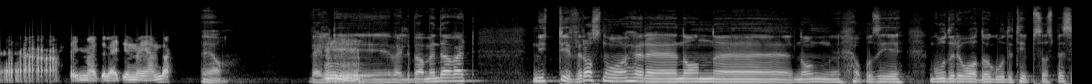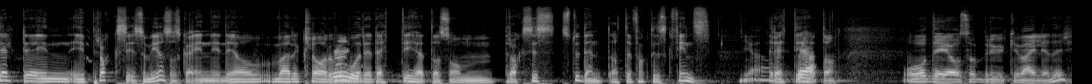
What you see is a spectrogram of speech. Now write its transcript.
At jeg møter veggen igjen. da. Ja, veldig, mm. veldig bra. Men det har vært nyttig for oss nå å høre noen, eh, noen si, gode råd og gode tips, og spesielt det inn i praksis, som vi også skal inn i. Det å være klar over mm. våre rettigheter som praksisstudent, at det faktisk finnes ja. rettigheter. Ja. Og det å bruke veileder,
